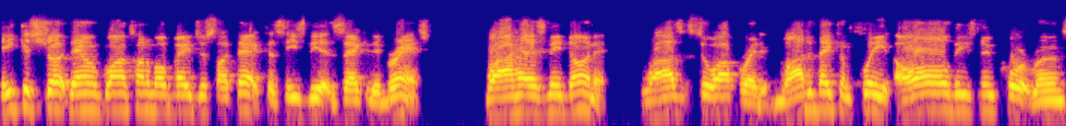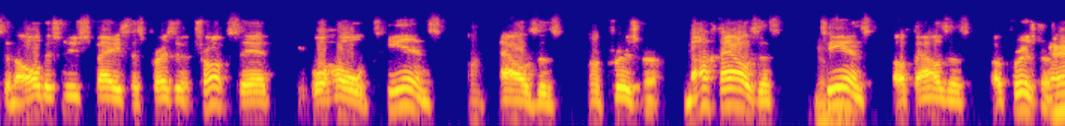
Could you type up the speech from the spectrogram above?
He could shut down Guantanamo Bay just like that because he's the executive branch. Why hasn't he done it? Why is it still operating? Why did they complete all these new courtrooms and all this new space, as President Trump said, will hold tens of thousands of prisoners, not 1000s mm-hmm. tens of thousands of prisoners.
